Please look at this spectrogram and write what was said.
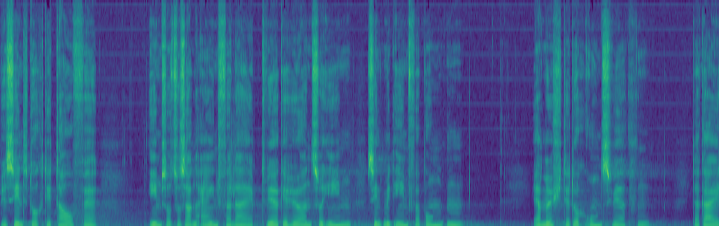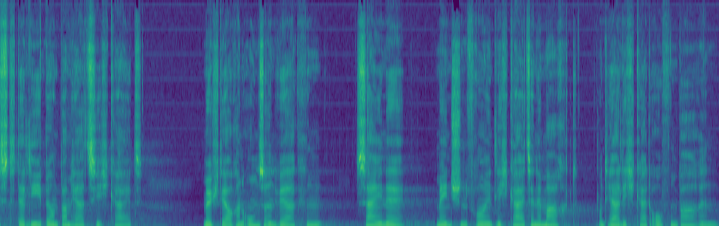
Wir sind durch die Taufe ihm sozusagen einverleibt, wir gehören zu ihm, sind mit ihm verbunden. Er möchte durch uns wirken. Der Geist der Liebe und Barmherzigkeit möchte auch an unseren Werken seine Menschenfreundlichkeit, seine Macht und Herrlichkeit offenbaren.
